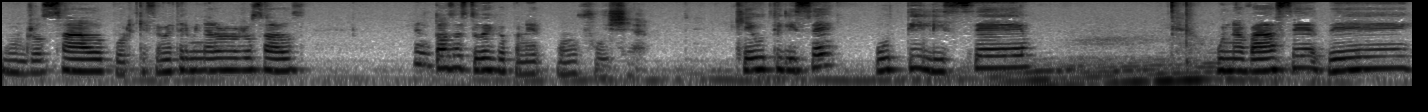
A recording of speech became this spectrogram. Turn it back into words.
un rosado, porque se me terminaron los rosados. Entonces tuve que poner un fuchsia. ¿Qué utilicé? Utilicé una base de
